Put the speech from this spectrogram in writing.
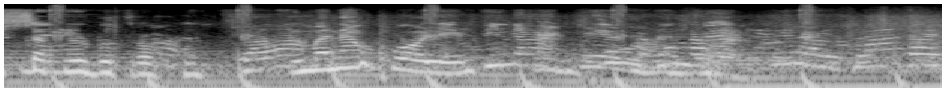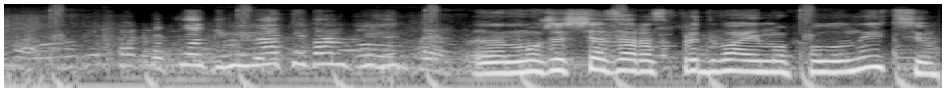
Ще прийду трохи. У мене в полі. Е, Може, ще зараз придбаємо полуницю.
